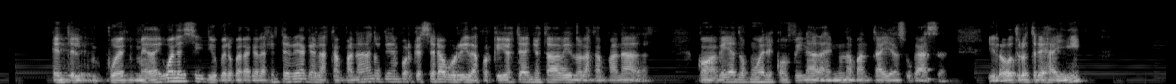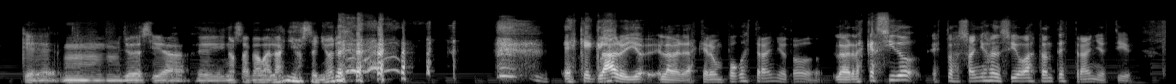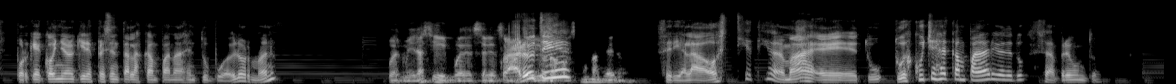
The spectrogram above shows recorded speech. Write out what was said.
pues me da igual el sitio, pero para que la gente vea que las campanadas no tienen por qué ser aburridas, porque yo este año estaba viendo las campanadas con aquellas dos mujeres confinadas en una pantalla en su casa y los otros tres allí, que mm, yo decía, eh, ¿y no se acaba el año, señores? es que claro, yo, la verdad es que era un poco extraño todo. La verdad es que ha sido, estos años han sido bastante extraños, tío. ¿Por qué coño no quieres presentar las campanadas en tu pueblo, hermano? Pues mira, sí, puede ser eso. Claro, tío. Sería la hostia, tío. Además, eh, ¿tú, ¿tú escuchas el campanario de tu casa? Pregunto.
